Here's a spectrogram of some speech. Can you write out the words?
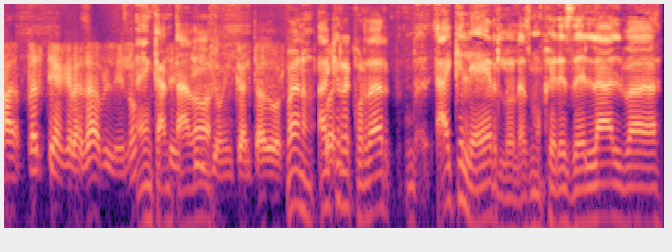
aparte agradable no Encantador. Sencillo, encantador Bueno, hay que recordar, hay que leerlo, Las Mujeres del Alba,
